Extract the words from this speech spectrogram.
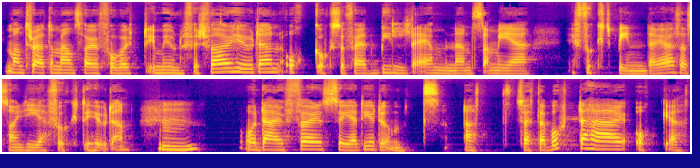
man tror att de är ansvariga för vårt immunförsvar i huden och också för att bilda ämnen som är fuktbindare, alltså som ger fukt i huden. Och därför så är det ju dumt att tvätta bort det här och att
